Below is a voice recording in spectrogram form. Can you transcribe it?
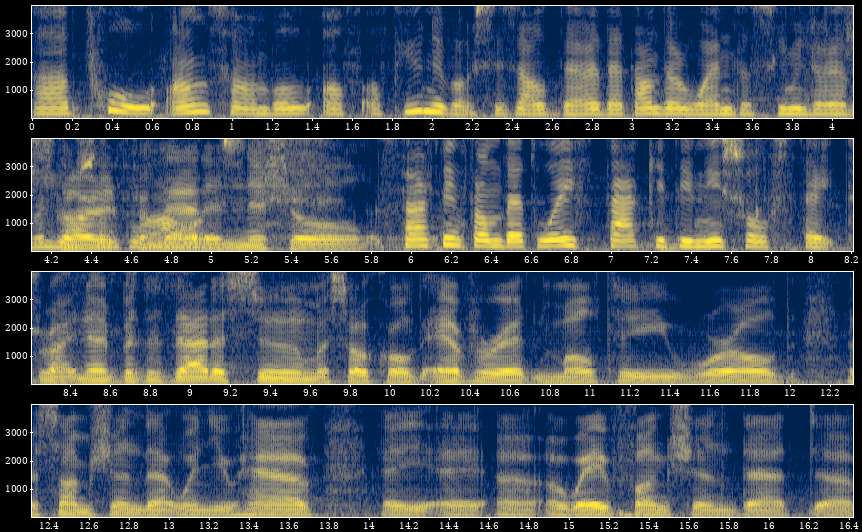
uh, pool, ensemble of, of universes out there that underwent a similar evolution Started to from that ours. initial Starting from that wave packet initial state. Right, now, but does that assume a so-called Everett multi-world assumption that when you have a, a, a wave function that uh,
